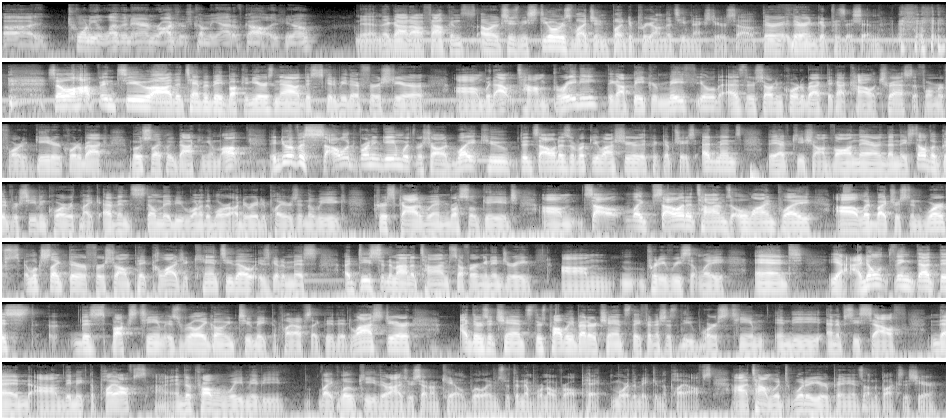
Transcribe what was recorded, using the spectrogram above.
uh, 2011 Aaron Rodgers coming out of college. You know, Yeah, and they got uh, Falcons, or excuse me, Steelers legend Bud Dupree on the team next year, so they're they're in good position. so we'll hop into uh, the Tampa Bay Buccaneers now. This is going to be their first year um, without Tom Brady. They got Baker Mayfield as their starting quarterback. They got Kyle Trask, the former Florida Gator quarterback, most likely backing him up. They do have a solid running game with Rachaad White, who did solid as a rookie last year. They picked up Chase Edmonds. They have Ke'Shawn Vaughn there, and then they still have a good receiving core with Mike Evans, still maybe one of the more underrated players in the league. Chris Godwin, Russell Gage, um, so, like solid at times. O line play uh, led by Tristan Wirfs. It looks like their first round pick Calijah Kancey though is going to miss a decent amount of time, suffering an injury um, pretty recently, and yeah, I don't think that this this Bucks team is really going to make the playoffs like they did last year. There's a chance. There's probably a better chance they finish as the worst team in the NFC South than um, they make the playoffs, uh, and they're probably maybe like low key. Their eyes are set on Caleb Williams with the number one overall pick more than making the playoffs. Uh, Tom, what what are your opinions on the Bucks this year?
